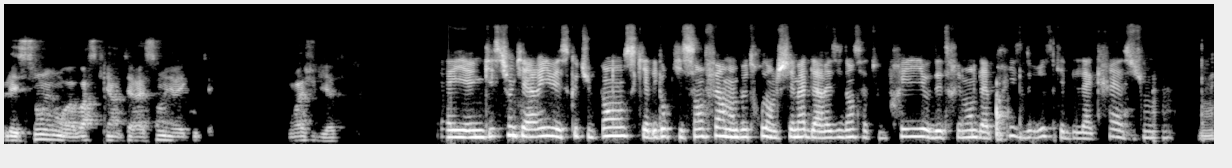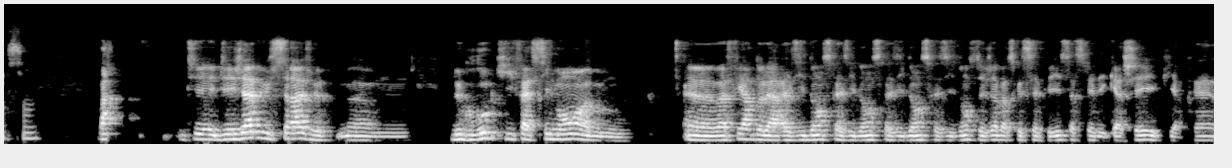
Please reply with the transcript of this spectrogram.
les sons et on va voir ce qui est intéressant et à écouter. Ouais, Juliette. il y a une question qui arrive. Est-ce que tu penses qu'il y a des groupes qui s'enferment un peu trop dans le schéma de la résidence à tout prix au détriment de la prise de risque et de la création bah, J'ai déjà vu ça je, euh, de groupes qui facilement euh, euh, va faire de la résidence, résidence, résidence, résidence, déjà parce que c'est payé, ça se fait des cachets et puis après.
